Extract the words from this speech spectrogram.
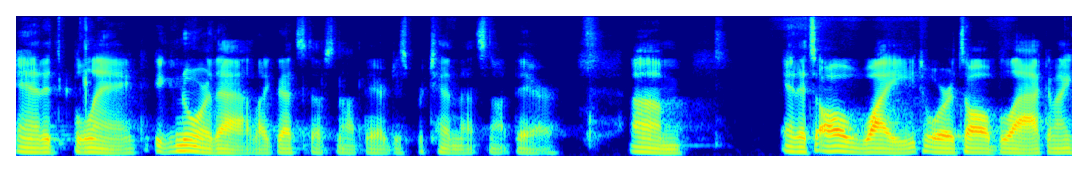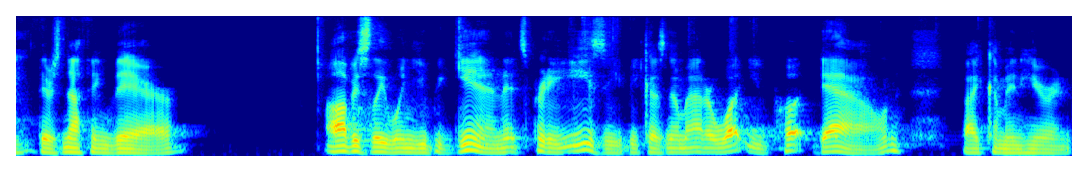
And it's blank. Ignore that. Like that stuff's not there. Just pretend that's not there. Um, and it's all white or it's all black and I, there's nothing there. Obviously, when you begin, it's pretty easy because no matter what you put down, if I come in here and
